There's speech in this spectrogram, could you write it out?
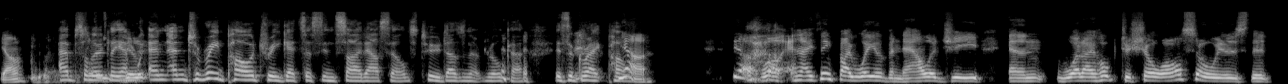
Yeah. Absolutely. And, There- and and to read poetry gets us inside ourselves too, doesn't it? Rilke is a great poet. Yeah. Yeah. Well, and I think by way of analogy, and what I hope to show also is that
